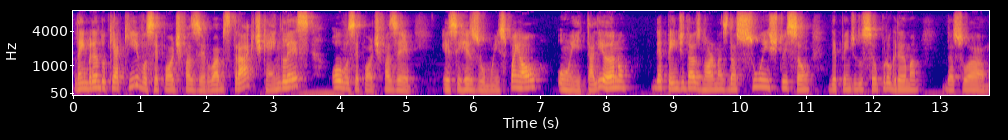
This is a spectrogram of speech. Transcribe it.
Lembrando que aqui você pode fazer o abstract, que é em inglês, ou você pode fazer esse resumo em espanhol ou em italiano, depende das normas da sua instituição, depende do seu programa da sua,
